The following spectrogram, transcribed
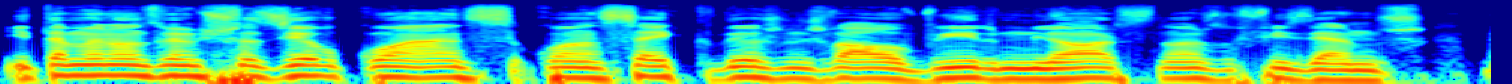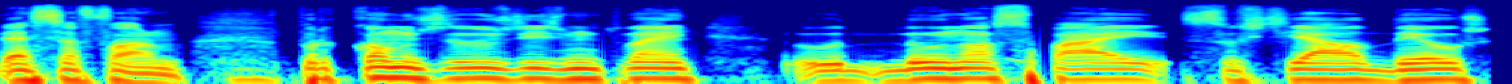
e também não devemos fazê-lo com, com anseio que Deus nos vá ouvir melhor se nós o fizermos dessa forma. Porque, como Jesus diz muito bem, o, o nosso Pai Celestial, Deus,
